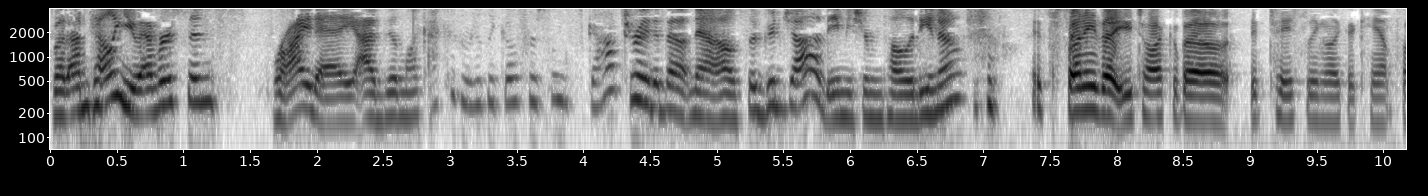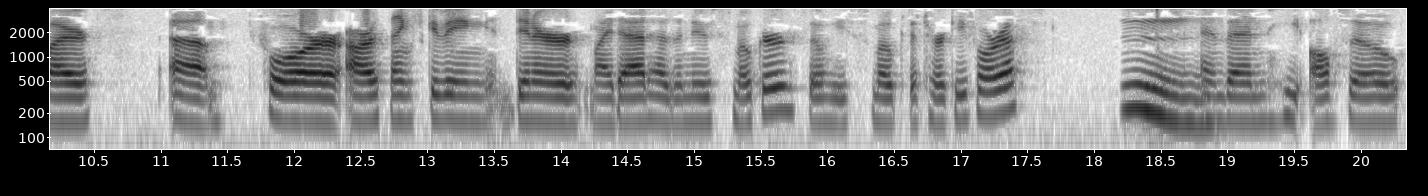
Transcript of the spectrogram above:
but I'm telling you, ever since Friday, I've been like, I could really go for some scotch right about now. So good job, Amy Sherman Palladino. It's funny that you talk about it tasting like a campfire. Um, for our Thanksgiving dinner, my dad has a new smoker, so he smoked a turkey for us. Mm. And then he also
